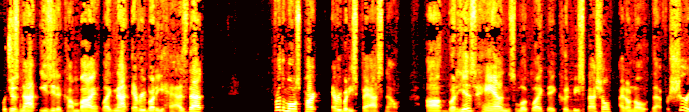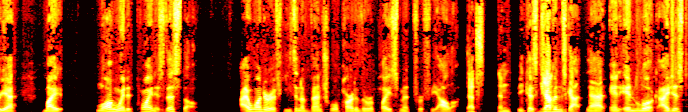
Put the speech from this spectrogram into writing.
which is not easy to come by. Like, not everybody has that. For the most part, everybody's fast now. Uh, but his hands look like they could be special. I don't know that for sure yet. My long winded point is this, though. I wonder if he's an eventual part of the replacement for Fiala That's and because Yeah. Kevin's got that. And and look, I just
